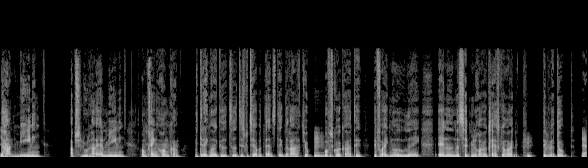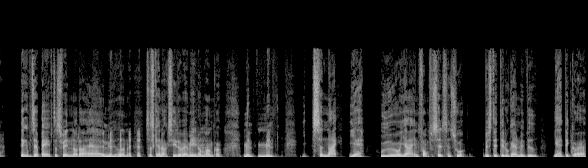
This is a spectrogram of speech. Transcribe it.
Jeg har en mening. Absolut har jeg en mening omkring Hongkong. Men det er da ikke noget, jeg gider til at diskutere på dansk dækkende radio. Mm. Hvorfor skulle jeg gøre det? Det får jeg ikke noget ud af. Andet end at sætte min røv i klaskehøjde. Det ville være dumt. Ja. Den kan vi tage bagefter, Svend, når der er nyhederne. så skal jeg nok sige dig, hvad jeg mener om Hongkong. Men, men så nej, ja, udøver jeg en form for selvcensur, hvis det er det, du gerne vil vide. Ja, det gør jeg.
